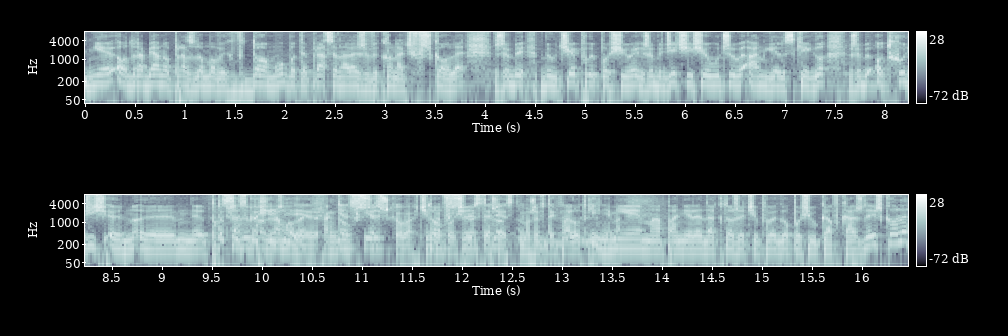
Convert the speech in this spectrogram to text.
nie odrabiano prac domowych w domu, bo te prace należy wykonać w szkole, żeby był ciepły posiłek, żeby dzieci się uczyły angielskiego, żeby odchudzić e, no, e, to wszystko. Się dzieje. Angielski jest w szkołach, ciepły posiłek też jest. Może w tych malutkich nie ma. Nie ma, panie redaktorze, ciepłego posiłka w każdej szkole,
